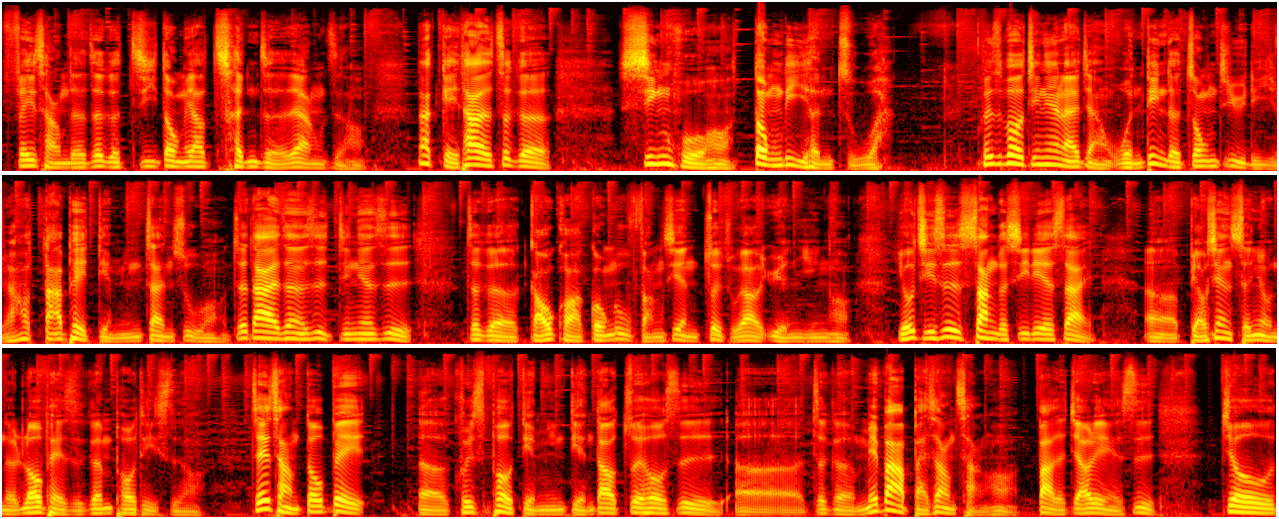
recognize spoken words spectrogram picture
非常的这个激动，要撑着这样子哈。那给他的这个心火哈，动力很足啊。Chris Paul 今天来讲，稳定的中距离，然后搭配点名战术哦，这大概真的是今天是这个搞垮公路防线最主要的原因哈。尤其是上个系列赛，呃，表现神勇的 Lopez 跟 Potis 哦，这一场都被呃 Chris Paul 点名点到最后是呃这个没办法摆上场哈。爸的教练也是就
